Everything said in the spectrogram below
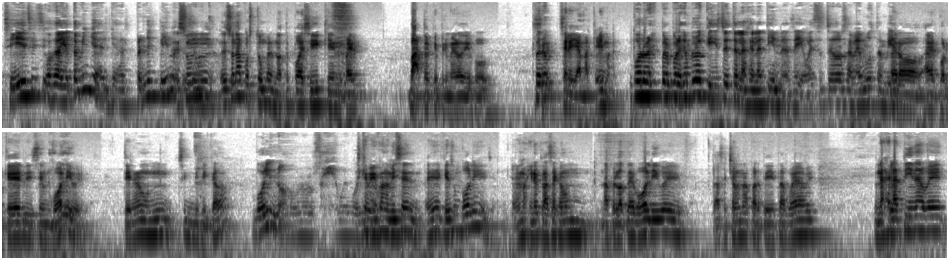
Sí, sí, sí. O sea, yo también ya, ya prende el clima. Es, pues, un, es una costumbre, no te puedo decir quién fue el vato que primero dijo. Pero- se, se le llama clima. Por, pero, por ejemplo, lo que dijiste de la gelatina, sí, eso todos sabemos también. Pero, a ver, ¿por qué le dicen boli, güey? ¿Tienen un significado? Boli, no, no, sé, güey. Es que a mí cuando me dicen, eh, ¿qué es un boli? Yo me imagino que vas a sacar un- una pelota de boli, güey. Vas a echar una partidita afuera, güey. Una gelatina, güey.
